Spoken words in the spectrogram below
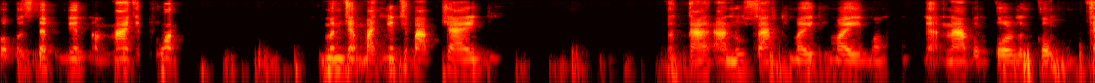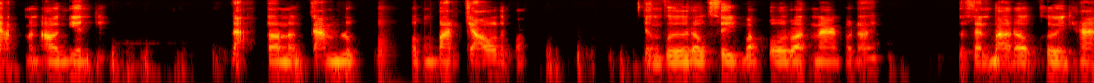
បបសិទ្ធមានអំណាចរដ្ឋមិនចាំបាច់មានច្បាប់ចែងបង្កើតអនុសាសន៍ថ្មីថ្មីមកអ្នកណាបំពុលសង្គមចាត់មិនឲ្យមានទេដាក់តនកម្មលុបបំបត្តិចោលទៅបងទាំងធ្វើរោគស៊ីរបស់ពលរដ្ឋណាក៏ដោយប្រសិនបើរកឃើញថា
